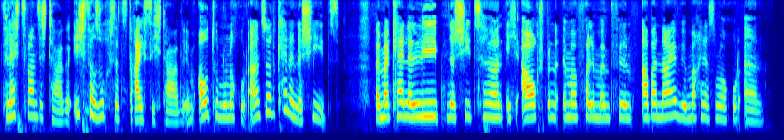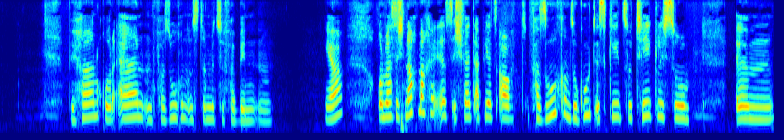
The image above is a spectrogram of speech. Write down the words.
Vielleicht 20 Tage. Ich versuche es jetzt 30 Tage. Im Auto nur noch Koran zu hören, keine Nasheeds. Weil mein Kleiner liebt Nasheeds hören, ich auch, ich bin immer voll in meinem Film. Aber nein, wir machen jetzt nur noch Koran. Wir hören Koran und versuchen uns damit zu verbinden. Ja? Und was ich noch mache ist, ich werde ab jetzt auch versuchen, so gut es geht, so täglich so ähm,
